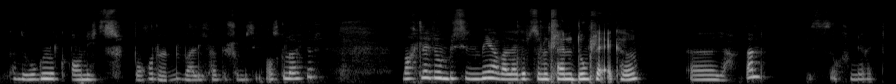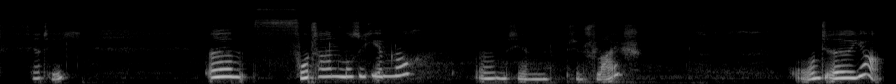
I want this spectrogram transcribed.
Ich kann so Glück auch nicht spawnen, weil ich habe schon ein bisschen ausgeleuchtet. Mach gleich noch ein bisschen mehr, weil da gibt es so eine kleine dunkle Ecke. Äh, ja, dann ist es auch schon direkt fertig. Ähm, futtern muss ich eben noch. Äh, ein bisschen, bisschen Fleisch. Und äh, ja.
